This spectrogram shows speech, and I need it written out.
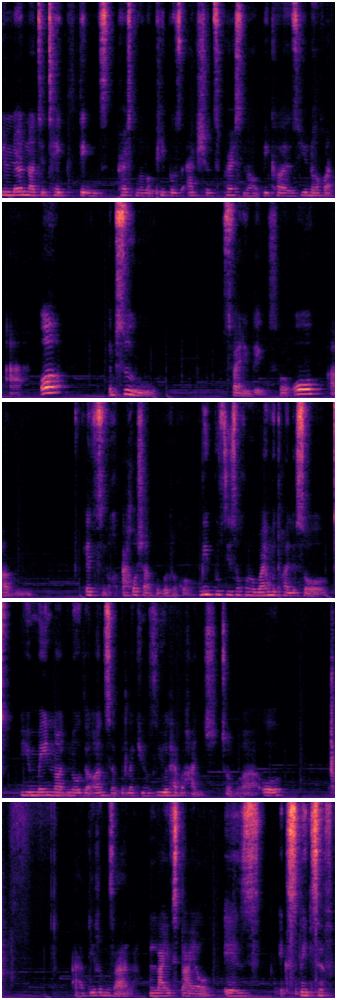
You learn not to take things personal or people's actions personal because you know what ah or ebusuku is fighting things or or um it's you may not know the answer but like you you'll have a hunch so uh, or Lifestyle is expensive.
